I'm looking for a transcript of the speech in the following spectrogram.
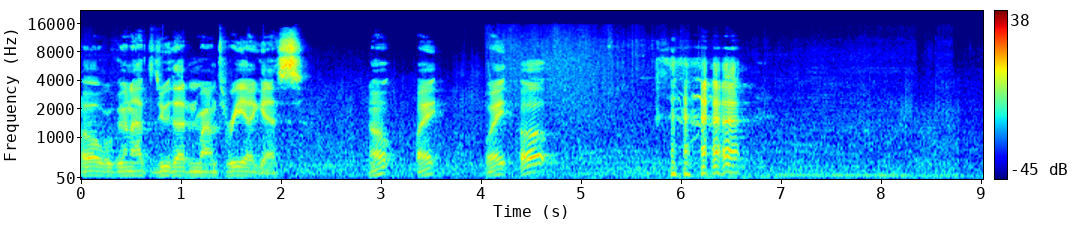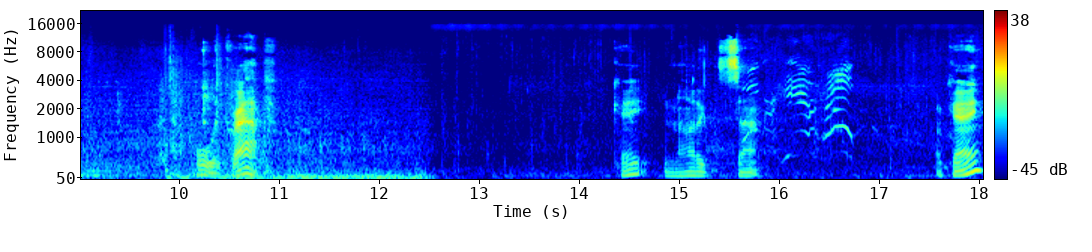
Oh, we're gonna have to do that in round three, I guess. No, wait, wait, oh! Holy crap. Okay, not exact. Okay.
